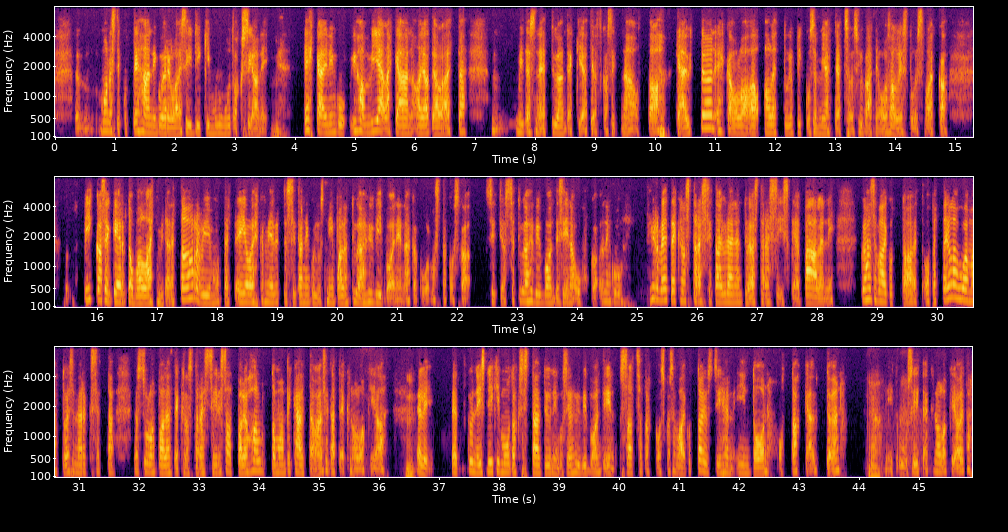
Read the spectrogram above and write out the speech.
monesti kun tehdään niin kuin erilaisia digimuutoksia, niin mm ehkä ei niin kuin ihan vieläkään ajatella, että miten ne työntekijät, jotka sitten nämä ottaa käyttöön, ehkä ollaan alettu jo pikkusen miettiä, että se olisi hyvä, että ne osallistuisi vaikka pikkasen kertomalla, että mitä ne tarvii, mutta että ei ole ehkä mietitty sitä niin kuin just niin paljon työhyvinvoinnin näkökulmasta, koska sitten jos se työhyvinvointi siinä uhka, niin kuin hirveä teknostressi tai yleinen työstressi iskee päälle, niin kyllähän se vaikuttaa, että opettajilla on huomattu esimerkiksi, että jos sulla on paljon teknostressiä, niin sä oot paljon haluttomampi käyttämään sitä teknologiaa. Hmm. Eli että kyllä niissä digimuutoksissa täytyy niin kuin siihen hyvinvointiin satsata, koska se vaikuttaa just siihen intoon ottaa käyttöön ja. niitä uusia teknologioita.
